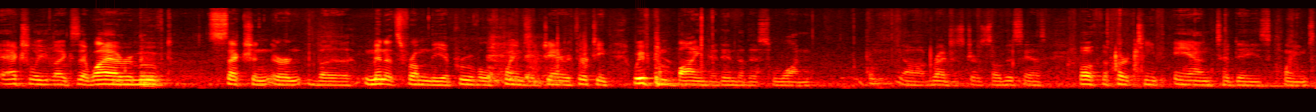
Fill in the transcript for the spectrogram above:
actually, like I said, why I removed section, or the minutes from the approval of claims of January 13th. We've combined it into this one uh, register, so this has both the 13th and today's claims.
